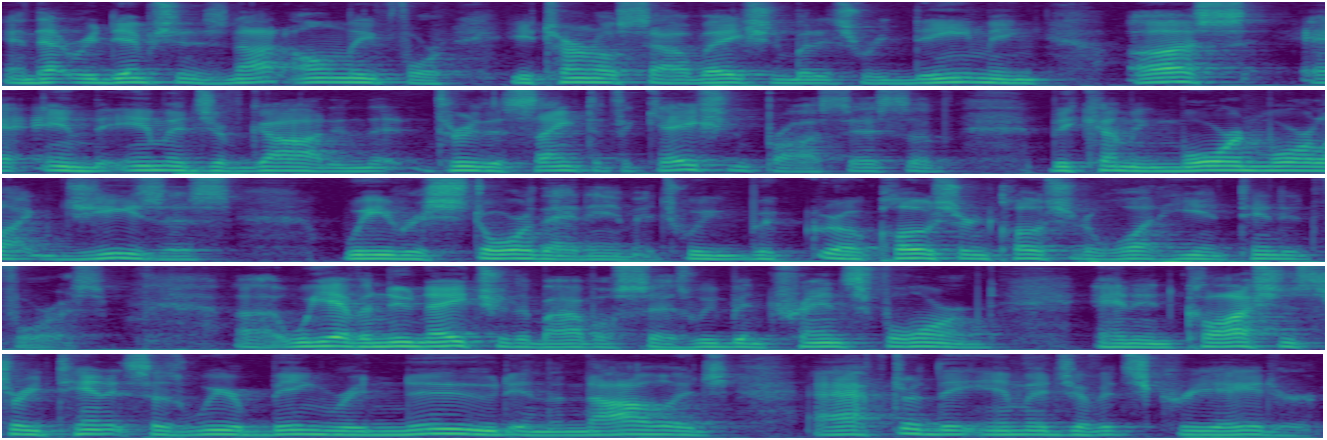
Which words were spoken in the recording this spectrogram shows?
And that redemption is not only for eternal salvation, but it's redeeming us in the image of God. And that through the sanctification process of becoming more and more like Jesus, we restore that image. We grow closer and closer to what He intended for us. Uh, we have a new nature. The Bible says we've been transformed, and in Colossians three ten it says we are being renewed in the knowledge after the image of its Creator.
